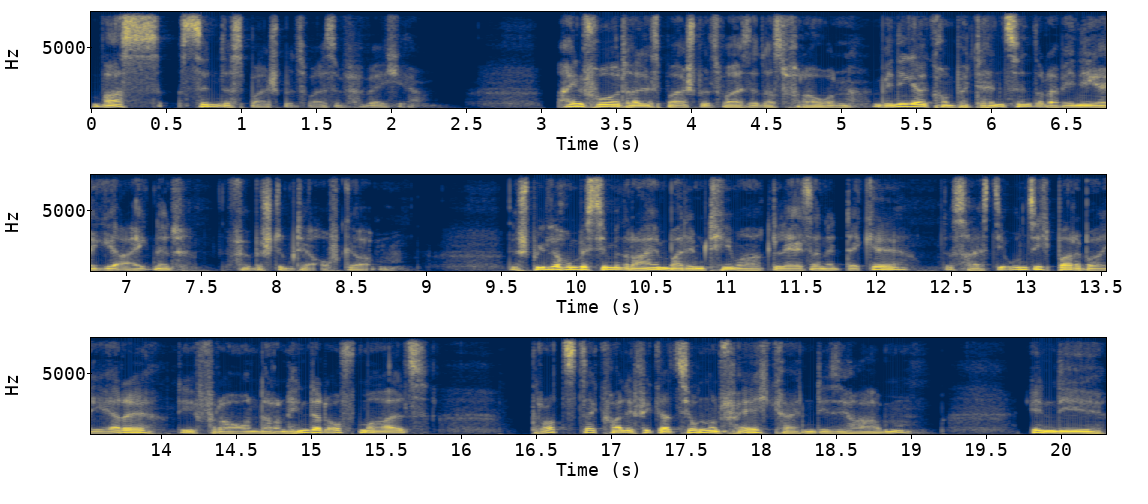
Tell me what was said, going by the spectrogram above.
Was sind es beispielsweise für welche? Ein Vorurteil ist beispielsweise, dass Frauen weniger kompetent sind oder weniger geeignet für bestimmte Aufgaben. Das spielt auch ein bisschen mit rein bei dem Thema gläserne Decke. Das heißt, die unsichtbare Barriere, die Frauen daran hindert oftmals, trotz der Qualifikationen und Fähigkeiten, die sie haben, in die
